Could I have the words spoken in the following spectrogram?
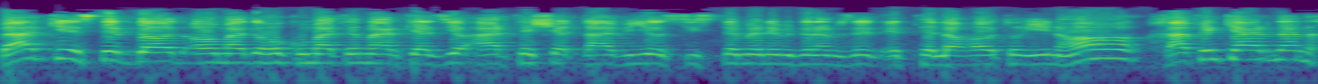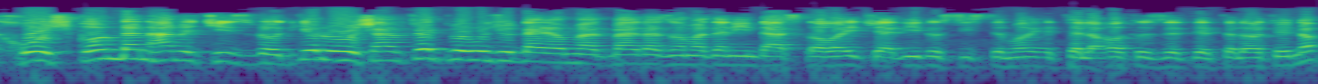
بعد که استبداد آمده حکومت مرکزی و ارتش قوی و سیستم نمی‌دونم اطلاعات و اینها خفه کردن خوش کندن همه چیز رو. دیگه روشن فکر به وجود نیامد. بعد از آمدن این دستگاه های جدید و سیستم های اطلاعات و ضد اطلاعات اینا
